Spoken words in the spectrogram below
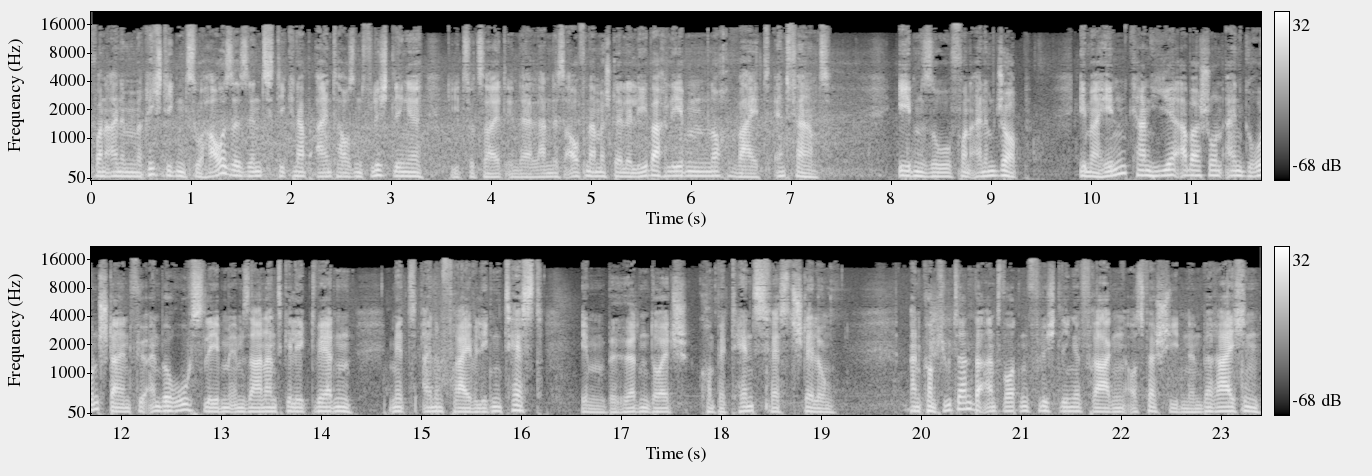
Von einem richtigen Zuhause sind die knapp 1000 Flüchtlinge, die zurzeit in der Landesaufnahmestelle Lebach leben, noch weit entfernt. Ebenso von einem Job. Immerhin kann hier aber schon ein Grundstein für ein Berufsleben im Saarland gelegt werden, mit einem freiwilligen Test, im Behördendeutsch Kompetenzfeststellung. An Computern beantworten Flüchtlinge Fragen aus verschiedenen Bereichen,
